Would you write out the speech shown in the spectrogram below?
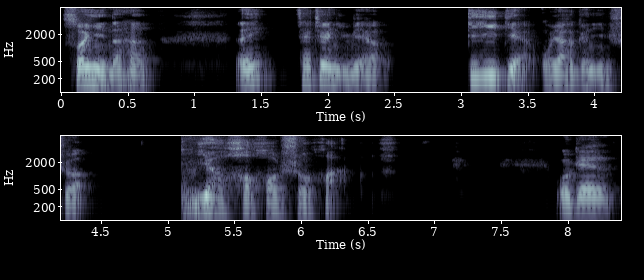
所以呢，哎，在这里面，第一点我要跟你说，不要好好说话。我跟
